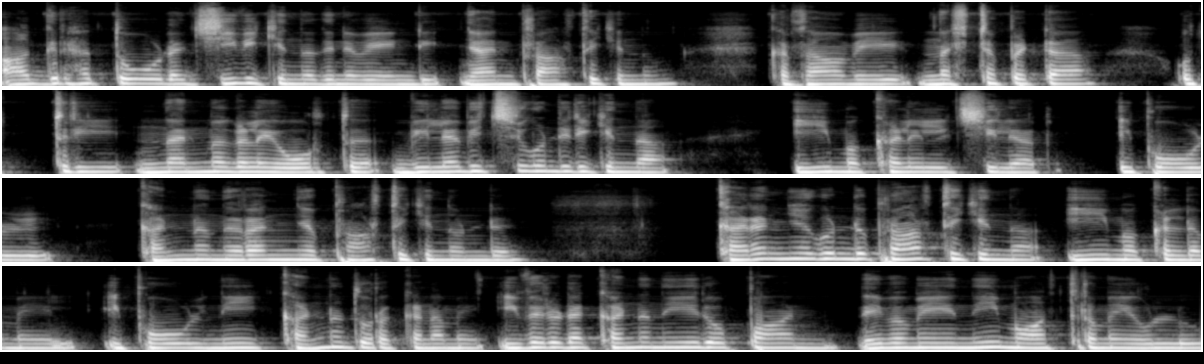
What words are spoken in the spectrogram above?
ആഗ്രഹത്തോടെ ജീവിക്കുന്നതിന് വേണ്ടി ഞാൻ പ്രാർത്ഥിക്കുന്നു. കർത്താവെ നഷ്ടപ്പെട്ട ഒത്തിരി നന്മകളെ ഓർത്ത് വിലപിച്ചുകൊണ്ടിരിക്കുന്ന ഈ മക്കളിൽ ചിലർ ഇപ്പോൾ കണ്ണ് നിറഞ്ഞ് പ്രാർത്ഥിക്കുന്നുണ്ട്. കരഞ്ഞുകൊണ്ട് പ്രാർത്ഥിക്കുന്ന ഈ മക്കളുടെ മേൽ ഇപ്പോൾ നീ കണ്ണു തുറക്കണമേ. ഇവരുടെ കണ്ണുനീരൊപ്പാൻ ദൈവമേ നീ മാത്രമേ ഉള്ളൂ.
